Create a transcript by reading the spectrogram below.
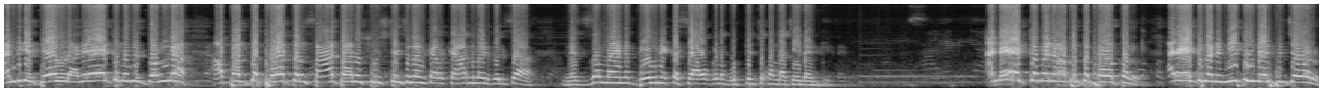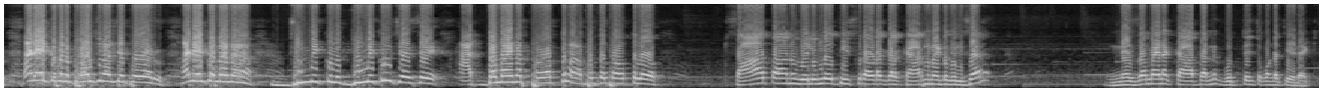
అందుకే దేవుడు అనేక మంది దొంగ అబద్ధ ప్రవర్తన సాతాను సృష్టించడానికి గల కారణం ఏంటి తెలుసా? నిజమైన దేవుని యొక్క సేవకుని గుర్తించకుండా చేయడానికి. అనేకమైన అబద్ధ ప్రవర్తనలు అనేకమైన నీతులు నేర్పించేవారు అనేకమైన ప్రవచనాలు చెప్పేవారు అనేకమైన జిమ్మిక్కులు గిమ్మిక్కులు చేసే అర్థమైన ప్రవర్తన అబద్ధ ప్రవర్తనలు సాతాను వెలుగులో తీసుకురావడం గల కారణం ఏంటో తెలుసా? నిజమైన కాపర్ని గుర్తించకుండా చేయడానికి.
